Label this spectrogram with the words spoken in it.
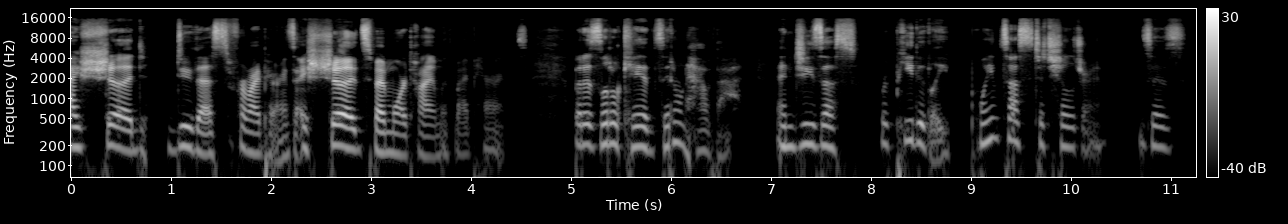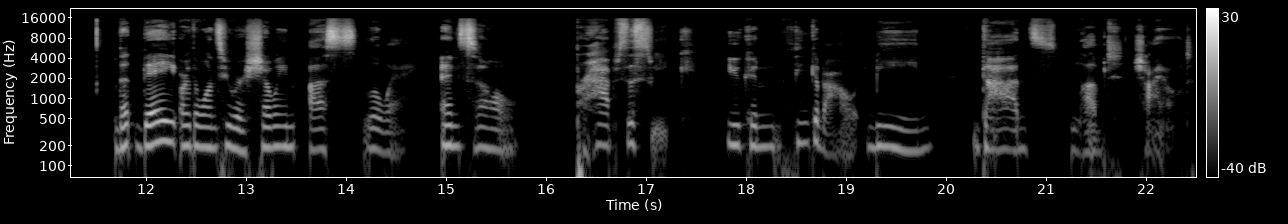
I should do this for my parents. I should spend more time with my parents. But as little kids, they don't have that. And Jesus repeatedly points us to children and says that they are the ones who are showing us the way. And so perhaps this week you can think about being God's loved child.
